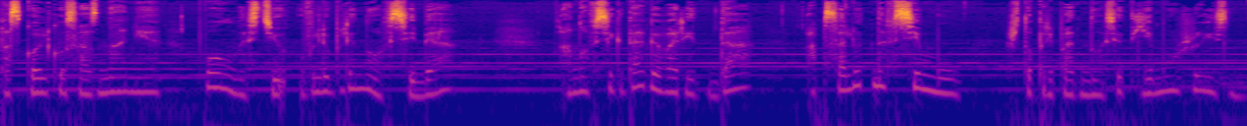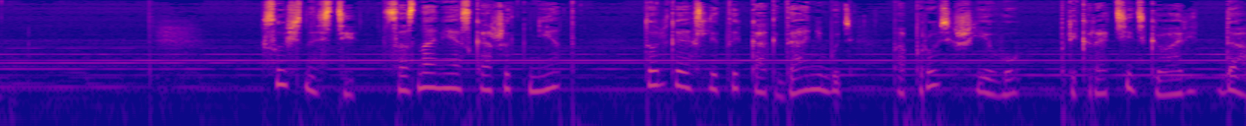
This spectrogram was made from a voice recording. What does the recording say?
Поскольку сознание полностью влюблено в себя, оно всегда говорит «да» абсолютно всему, что преподносит ему жизнь. В сущности, сознание скажет «нет», только если ты когда-нибудь попросишь его прекратить говорить «да».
